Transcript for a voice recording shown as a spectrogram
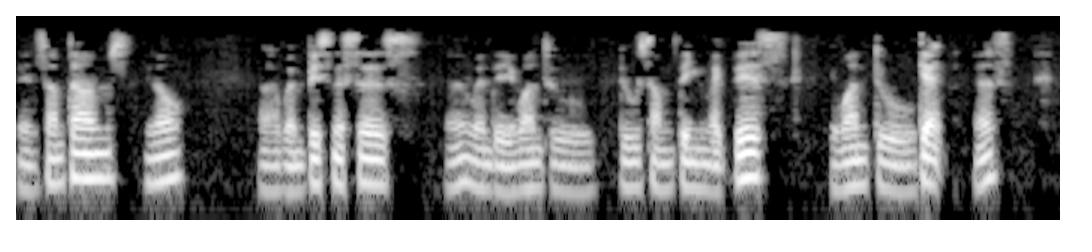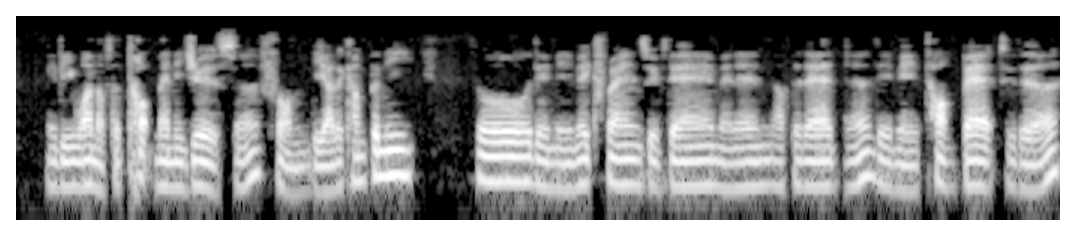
then sometimes, you know, uh, when businesses uh, when they want to do something like this, they want to get yes, maybe one of the top managers uh, from the other company. So they may make friends with them and then after that uh, they may talk bad to the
